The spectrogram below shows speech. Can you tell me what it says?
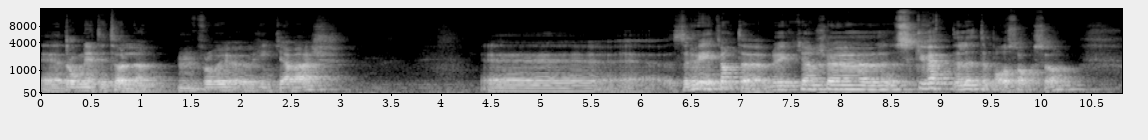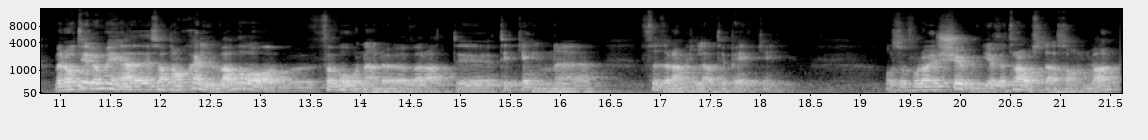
eh, drog ner till tullen. Mm. För att hinka bärs. Eh, så det vet jag inte. Det kanske skvätte lite på oss också. Men de till och med så att de själva var förvånade över att det tickade in eh, fyra millar till Peking. Och så får de ju 20 för Traustason va?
